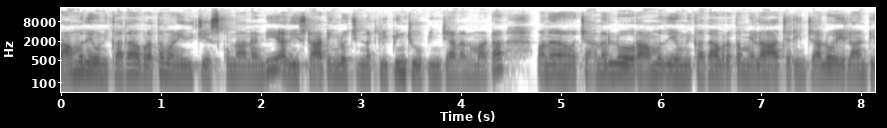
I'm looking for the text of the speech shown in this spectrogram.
రామదేవుని కథా వ్రతం అనేది చేసుకున్నానండి. అది స్టార్టింగ్లో చిన్న క్లిప్పింగ్ చూపించానమాట మన ఛానల్లో రామదేవుని కథావ్రతం ఎలా ఆచరించాలో ఎలాంటి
